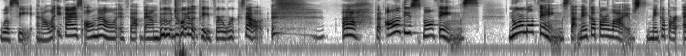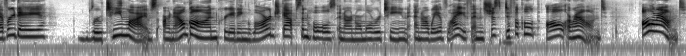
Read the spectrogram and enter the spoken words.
we'll see. And I'll let you guys all know if that bamboo toilet paper works out. ah, but all of these small things, normal things that make up our lives, make up our everyday routine lives are now gone, creating large gaps and holes in our normal routine and our way of life. And it's just difficult all around. all around.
